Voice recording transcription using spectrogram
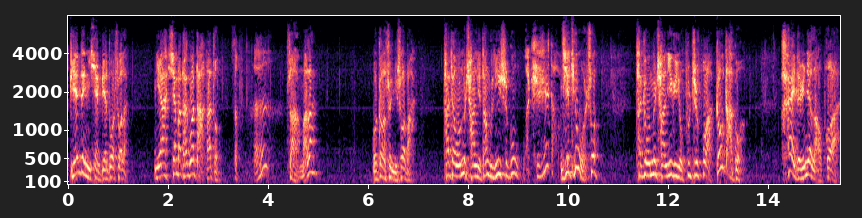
别的你先别多说了，你呀、先把他给我打发走。怎么了？怎么了？我告诉你说吧，他在我们厂里当过临时工，我知道。你先听我说，他跟我们厂里一个有夫之妇啊勾搭过，害得人家老婆啊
